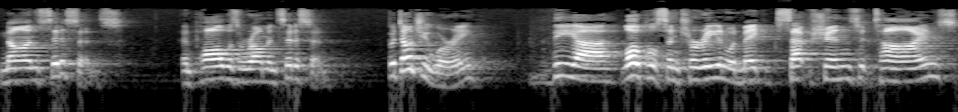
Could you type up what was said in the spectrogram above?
non citizens, and Paul was a Roman citizen. But don't you worry. The uh, local centurion would make exceptions at times,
